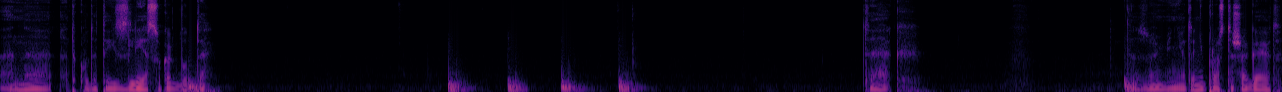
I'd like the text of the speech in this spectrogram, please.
Она откуда-то из лесу как будто. Так. Да зомби нет, они просто шагают.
